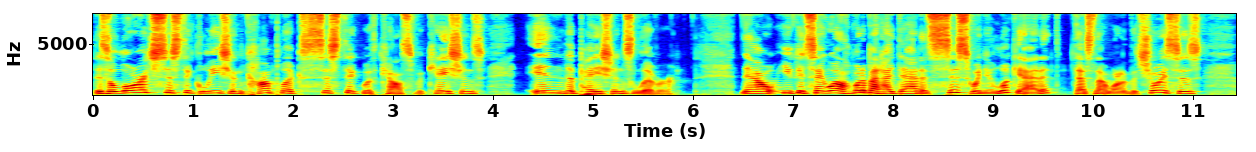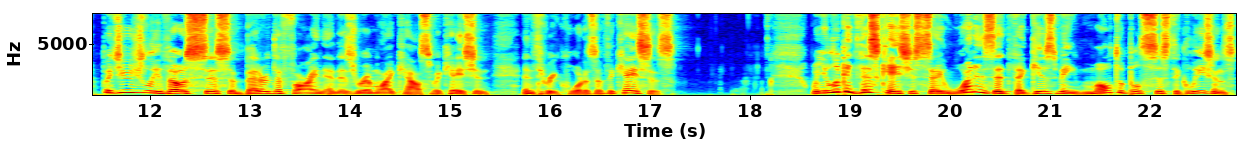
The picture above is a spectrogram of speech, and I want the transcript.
There's a large cystic lesion, complex cystic with calcifications in the patient's liver. Now, you could say, well, what about hydatid cysts when you look at it? That's not one of the choices, but usually those cysts are better defined and there's rim like calcification in three quarters of the cases. When you look at this case, you say, what is it that gives me multiple cystic lesions?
